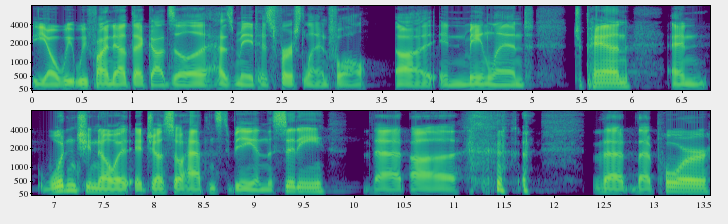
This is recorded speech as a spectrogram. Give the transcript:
you know, we, we find out that Godzilla has made his first landfall uh, in mainland Japan, and wouldn't you know it, it just so happens to be in the city that uh, that that poor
